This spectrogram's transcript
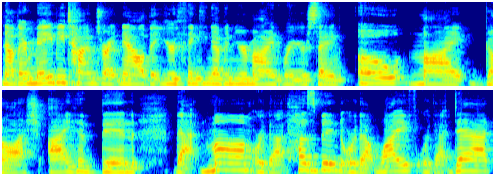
Now, there may be times right now that you're thinking of in your mind where you're saying, Oh my gosh, I have been that mom or that husband or that wife or that dad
